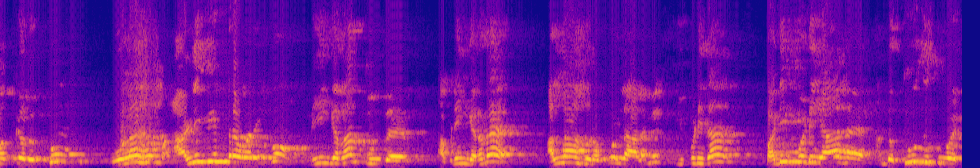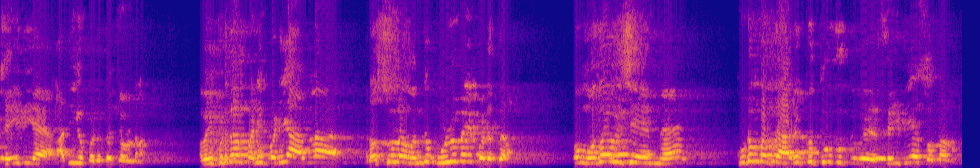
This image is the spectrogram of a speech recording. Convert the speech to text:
மக்களுக்கும் உலகம் அழிகின்ற வரைக்கும் நீங்க தான் தூதர் அப்படிங்கிறத அல்லாஹு ரபுல் ஆலமின் இப்படிதான் படிப்படியாக அந்த தூதுத்துவ செய்தியை அதிகப்படுத்த சொல்றான். அவ இப்படிதான் படிப்படியா அல்லாஹ் ரசூலை வந்து முழுமைப்படுத்துறான். இப்போ முதல் விஷயம் என்ன? குடும்பத்தாருக்கு தூதுத்துவ செய்தியை சொல்லணும்.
